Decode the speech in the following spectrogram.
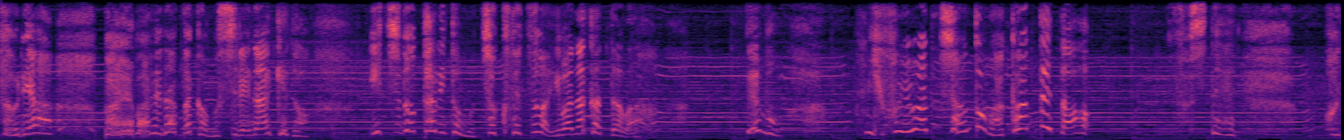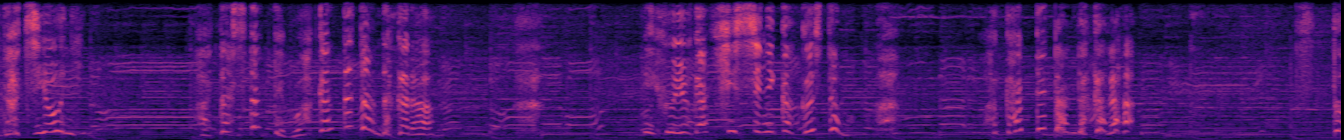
そりゃバレバレだったかもしれないけど一度たりとも直接は言わなかったわ。でも美冬はちゃんと分かってた。そして同じように私だって分かってたんだから。美冬が必死に隠しても分かってたんだから。ずっと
